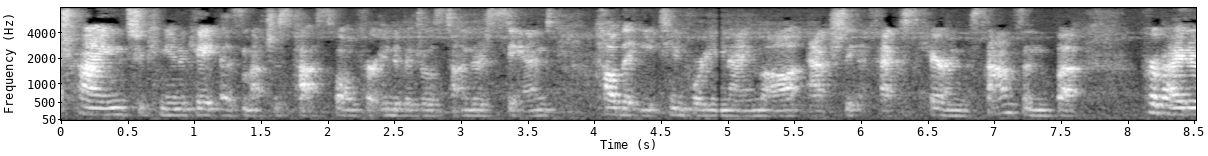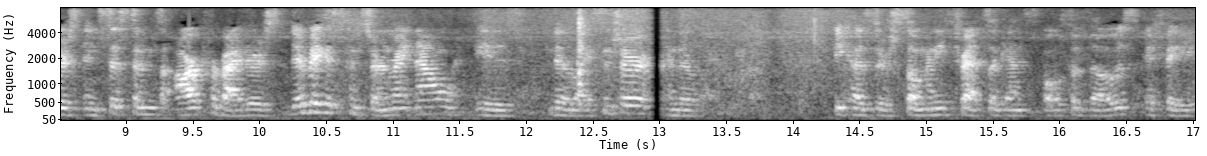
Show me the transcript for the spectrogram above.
trying to communicate as much as possible for individuals to understand how the 1849 law actually affects care in Wisconsin. But providers and systems, our providers, their biggest concern right now is their licensure and their livelihood because there's so many threats against both of those. If they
